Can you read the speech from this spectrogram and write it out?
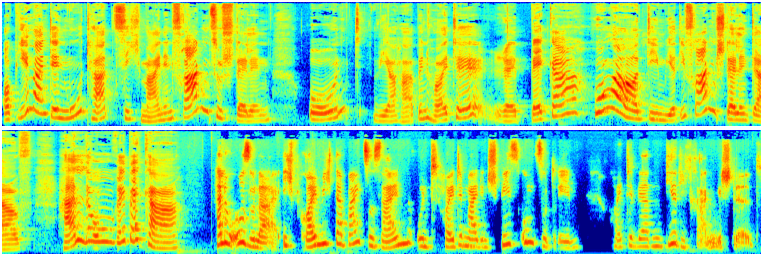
ob jemand den Mut hat, sich meinen Fragen zu stellen. Und wir haben heute Rebecca Hunger, die mir die Fragen stellen darf. Hallo Rebecca. Hallo Ursula, ich freue mich dabei zu sein und heute mal den Spieß umzudrehen. Heute werden dir die Fragen gestellt.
